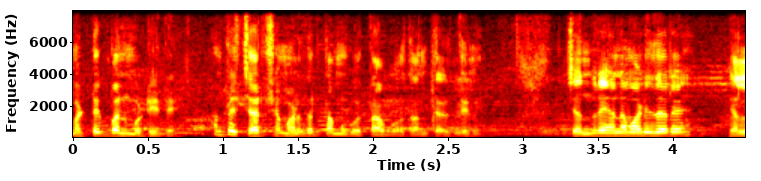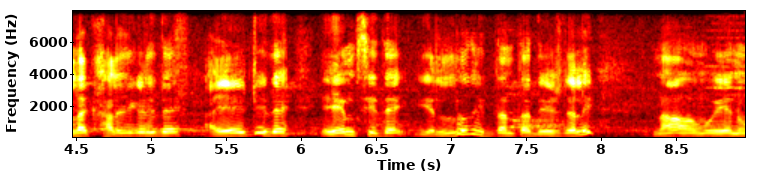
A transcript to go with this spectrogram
ಮಟ್ಟಕ್ಕೆ ಬಂದ್ಬಿಟ್ಟಿದೆ ಅಂತ ಚರ್ಚೆ ಮಾಡಿದ್ರೆ ತಮಗೆ ಗೊತ್ತಾಗ್ಬೋದು ಅಂತ ಹೇಳ್ತೀನಿ. ಚಂದ್ರಯಾನ ಮಾಡಿದ್ದಾರೆ, ಎಲ್ಲ ಕಾಲೇಜುಗಳಿದೆ, ಐ ಐ ಟಿ ಇದೆ, ಏಮ್ಸ್ ಇದೆ, ಎಲ್ಲದೂ ಇದ್ದಂಥ ದೇಶದಲ್ಲಿ ನಾವು ಏನು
